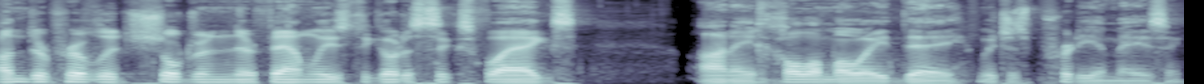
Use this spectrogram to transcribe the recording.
underprivileged children and their families to go to Six Flags on a Chol day, which is pretty amazing.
